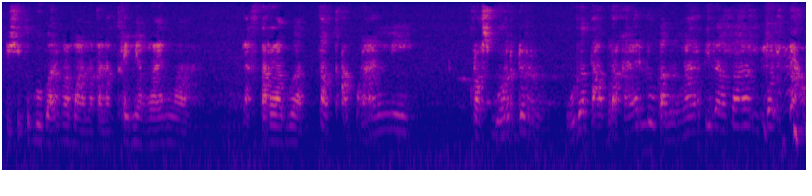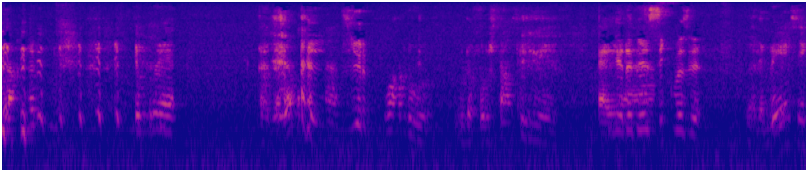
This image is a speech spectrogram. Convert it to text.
Di situ gue bareng sama anak-anak krim yang lain lah. Daftar lah gue tak apaan nih? Cross border. Udah tabrak aja lu kagak ngerti lah apaan gue tabrak aja jebret. Kagak Anjir. waduh udah frustasi nih. Gak ada basic, Bos ya. gak ada basic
